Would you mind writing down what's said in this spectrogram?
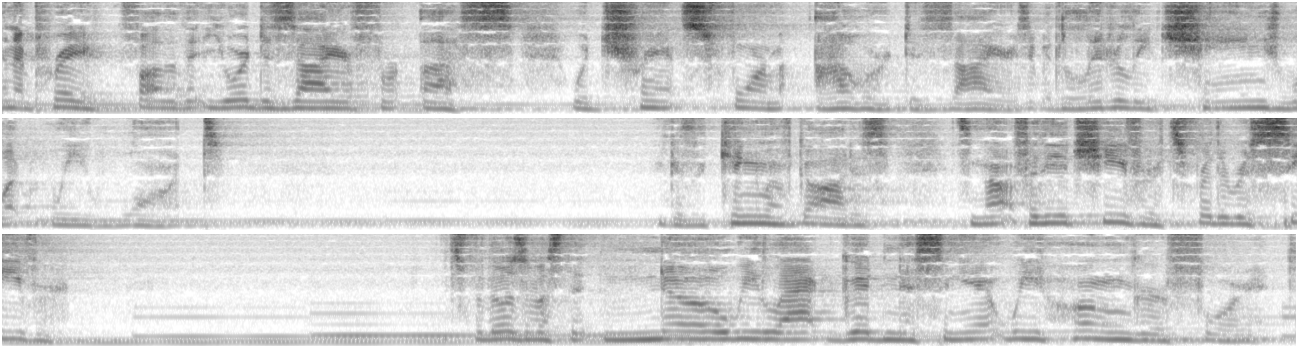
And I pray, Father, that your desire for us would transform our desires. It would literally change what we want. Because the kingdom of God is it's not for the achiever, it's for the receiver. It's for those of us that know we lack goodness and yet we hunger for it.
